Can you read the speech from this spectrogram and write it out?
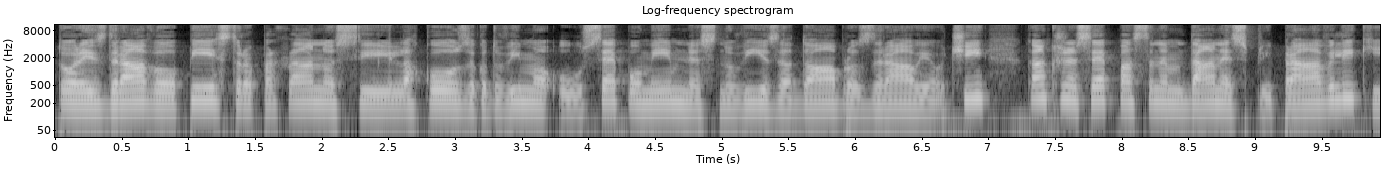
Torej, zdravo, pestro prehrano si lahko zagotovimo vse pomembne snovi za dobro zdravje oči, kakšne se pa ste nam danes pripravili, ki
